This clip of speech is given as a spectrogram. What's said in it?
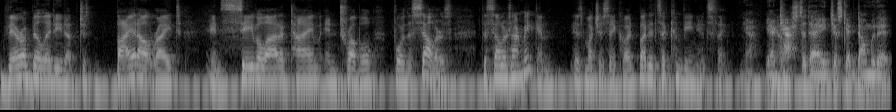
their ability to just buy it outright and save a lot of time and trouble for the sellers. The sellers aren't making as much as they could, but it's a convenience thing. Yeah. Yeah. Cash today. Just get done with it.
